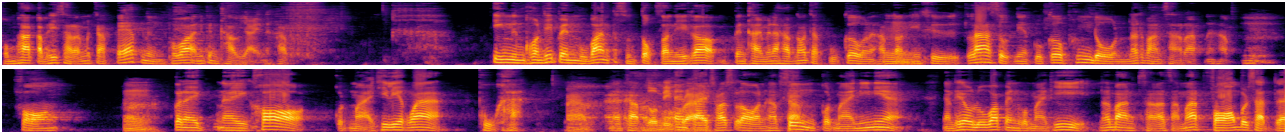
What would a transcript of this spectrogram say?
ผมพากลับไปที่สหรัฐอเมริกาแป๊บหนึ่งเพราะว่าอันนี้เป็นข่าวใหญ่นะครับ อีกหนึ่งคนที่เป็นหมู่บ้านกระสุนตกตอนนี้ก็เป็นใครไหมนะครับ นอกจาก Google นะครับอืมตอนนี้คือล่าสุดเนี่ย Google เพิ่งโดนรัฐบาลสหรัฐนะครับฟ้องอืมก็ในในข้อกฎหมายที่เรียกว่าผูกขาดอ่านะครับโดนบีบแร antitrust law นะครับ ซึ่งกฎหมายนี้เนี่ย อย่างที่เรารู้ว่าเป็นกฎหมายที่รัฐบาลสหรัฐสามารถฟ้องบริษัทใด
